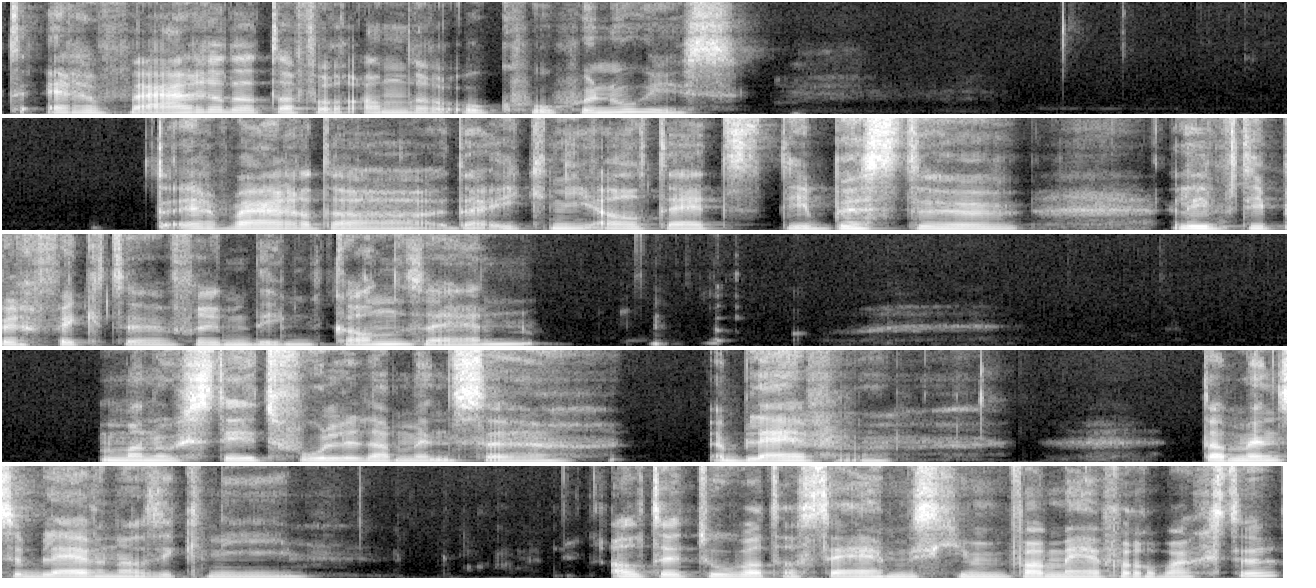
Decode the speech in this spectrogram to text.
te ervaren dat dat voor anderen ook goed genoeg is te ervaren dat, dat ik niet altijd die beste, die perfecte vriendin kan zijn. Maar nog steeds voelen dat mensen blijven. Dat mensen blijven als ik niet altijd doe wat zij misschien van mij verwachten.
